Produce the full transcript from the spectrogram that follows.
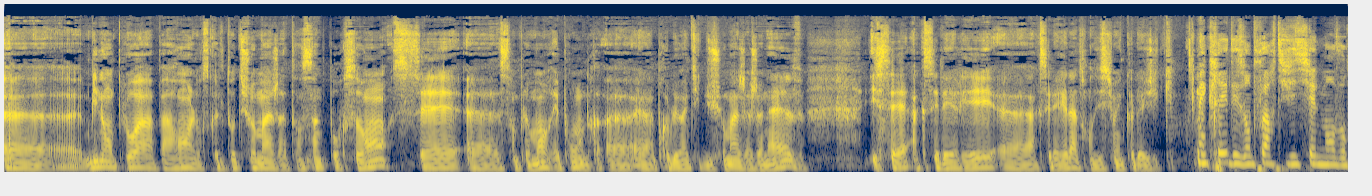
Euh, 1000 emplois par an lorsque le taux de chômage atteint 5%, c'est euh, simplement répondre euh, à la problématique du chômage à Genève et c'est accélérer, euh, accélérer la transition écologique. Mais créer des emplois artificiellement, vous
